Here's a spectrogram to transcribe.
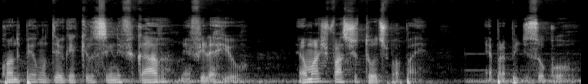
Quando perguntei o que aquilo significava, minha filha riu. É o mais fácil de todos, papai. É para pedir socorro.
